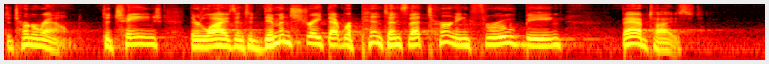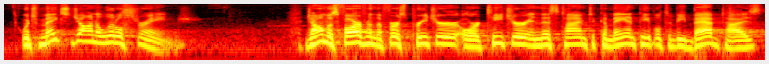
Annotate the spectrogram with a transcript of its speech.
to turn around, to change their lives, and to demonstrate that repentance, that turning through being baptized, which makes John a little strange. John was far from the first preacher or teacher in this time to command people to be baptized.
